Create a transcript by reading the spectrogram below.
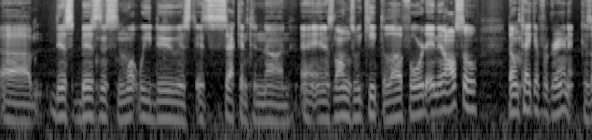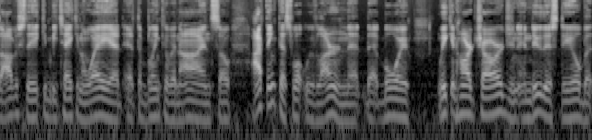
Um, this business and what we do is is second to none, and as long as we keep the love for it, and then also don't take it for granted because obviously it can be taken away at, at the blink of an eye and so i think that's what we've learned that that boy we can hard charge and, and do this deal but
